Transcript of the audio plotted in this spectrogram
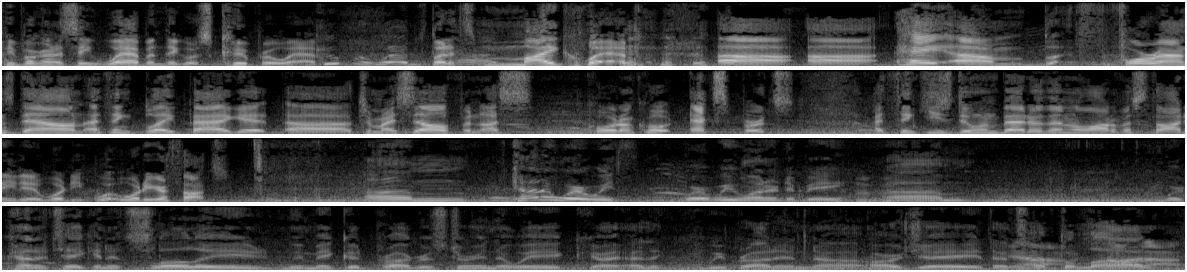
People are going to see Webb and think it was Cooper Webb. Cooper Webb, but it's Mike Webb. uh, uh, hey, um, four rounds down. I think Blake Baggett, uh, to myself and us, quote unquote, experts, I think he's doing better than a lot of us thought he did. What, you, what are your thoughts? Um, kind of where we where we wanted to be. Mm-hmm. Um, we're kind of taking it slowly. We make good progress during the week. I, I think we brought in uh, RJ. That's yeah, helped a lot.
